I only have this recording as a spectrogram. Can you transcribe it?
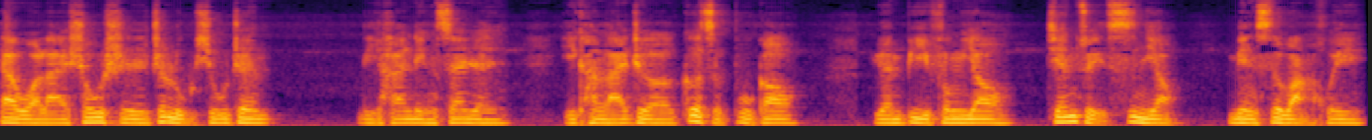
带我来收拾这鲁修真。”李寒灵三人一看来者个子不高，圆臂丰腰，尖嘴似鸟，面似瓦灰，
